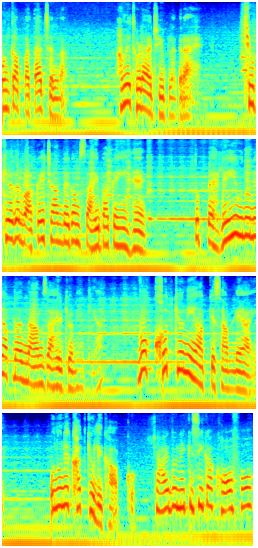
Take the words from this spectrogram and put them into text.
उनका पता चलना हमें थोड़ा अजीब लग रहा है। क्योंकि अगर वाकई चाँद बेगम साहिबा कहीं हैं तो पहले ही उन्होंने अपना नाम ज़ाहिर क्यों नहीं किया? वो खुद क्यों नहीं आपके सामने आई? उन्होंने खत क्यों लिखा आपको? शायद उन्हें किसी का खौफ हो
